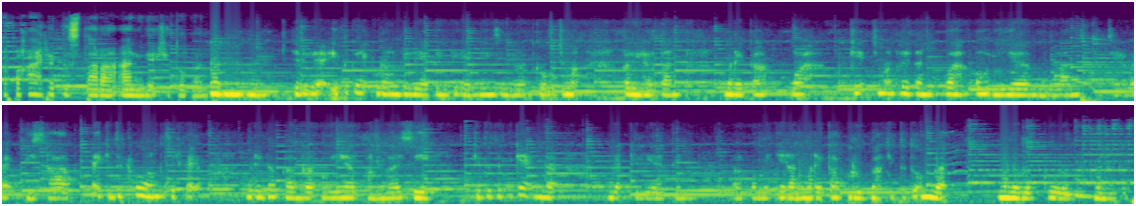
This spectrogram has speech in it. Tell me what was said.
apakah ada kesetaraan kayak gitu kan? Mm -hmm. jadi kayak itu kayak kurang dilihatin di ending sih menurutku. Cuma kelihatan mereka wah kayak cuma kelihatan wah oh iya Mulan cewek bisa. Kayak gitu doang. Jadi kayak mereka bangga oh iya bangga sih. Gitu. Tapi kayak nggak nggak dilihatin uh, pemikiran mereka berubah gitu tuh enggak menurutku loh menurutku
